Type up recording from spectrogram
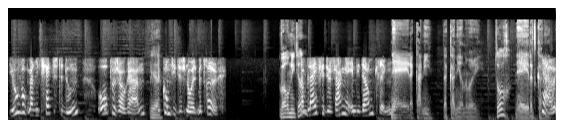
Je hoeft ook maar iets geks te doen, open zou gaan, Ja. dan komt hij dus nooit meer terug. Waarom niet Dan dan? blijf je dus hangen in die dampkring. Nee, dat kan niet. Dat kan niet, Annemarie. Toch? Nee, dat kan niet. Ja,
